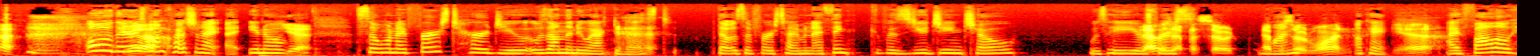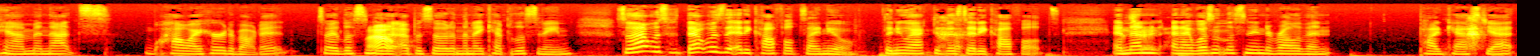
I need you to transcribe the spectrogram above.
oh there's yeah. one question i you know yeah. so when i first heard you it was on the new activist that was the first time and i think it was eugene cho was he your that first was episode one? episode one okay yeah i follow him and that's how i heard about it so I listened wow. to that episode and then I kept listening. So that was that was the Eddie Kaufholz I knew, the new activist Eddie Kaufholz. And That's then right. and I wasn't listening to Relevant podcast yet.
